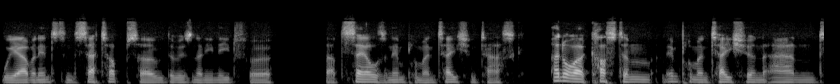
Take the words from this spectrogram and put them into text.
We have an instant setup, so there isn't any need for that sales and implementation task. And all our custom implementation and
